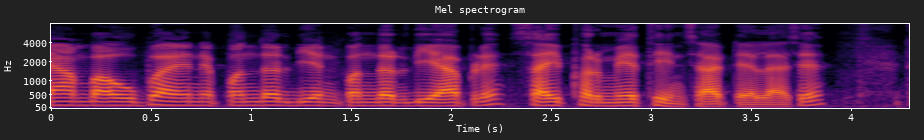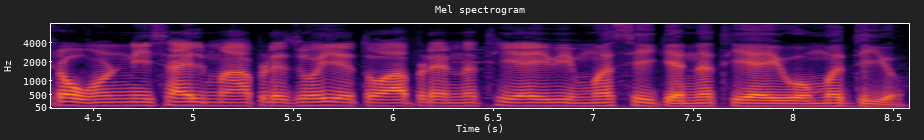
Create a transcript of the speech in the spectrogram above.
આંબા ઊભા એને પંદર દી અને પંદર દી આપણે સાયફર મેથીન છાંટેલા છે. મિત્રો ઓણની સાઇલમાં આપણે જોઈએ તો આપણે નથી આવી મસી કે નથી આવ્યો મધીયો.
